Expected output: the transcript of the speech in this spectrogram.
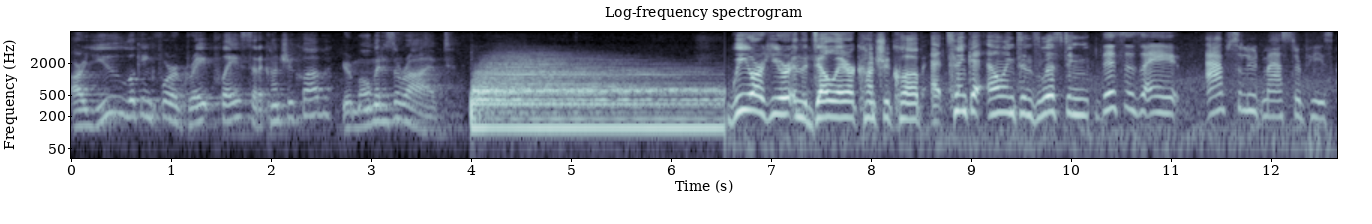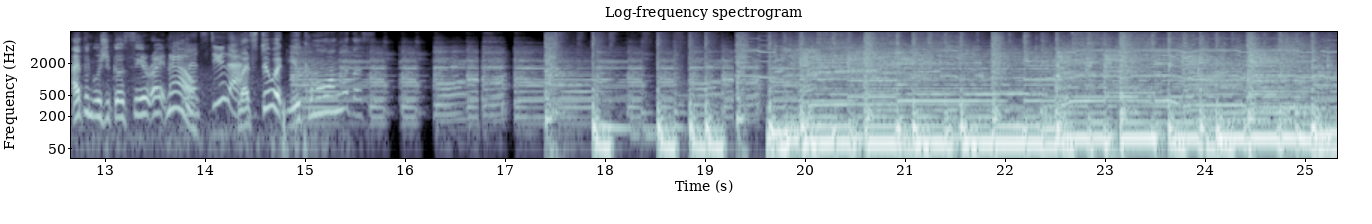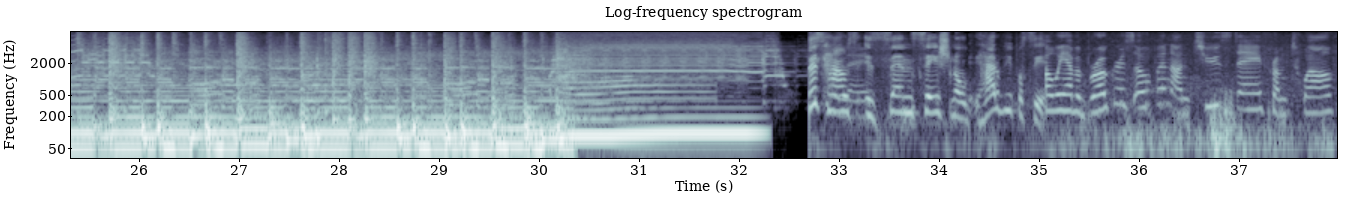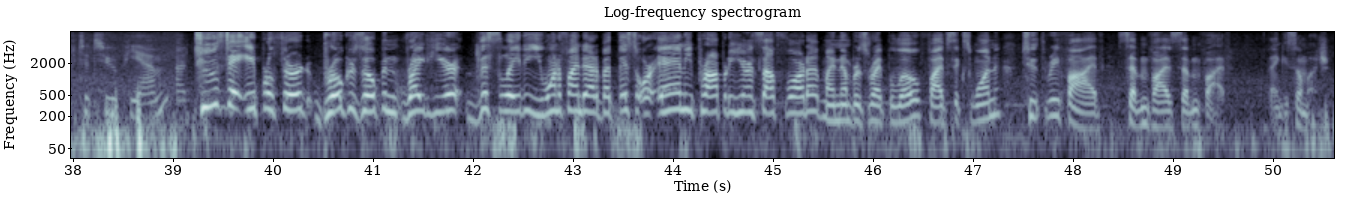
Are you looking for a great place at a country club? Your moment has arrived. We are here in the Delaire Country Club at Tinka Ellington's listing. This is a absolute masterpiece. I think we should go see it right now. Let's do that. Let's do it. You come along with us. This house is sensational. How do people see it? Oh, we have a brokers open on Tuesday from 12 to 2 p.m. Tuesday, April 3rd, brokers open right here. This lady, you want to find out about this or any property here in South Florida? My number's right below 561 235 7575. Thank you so much.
